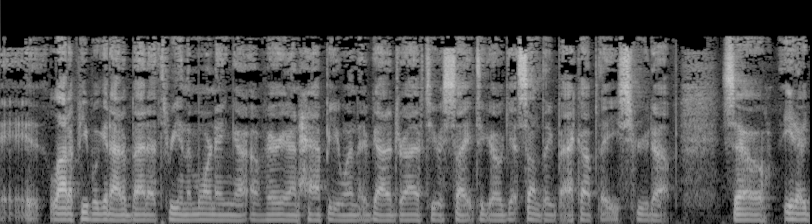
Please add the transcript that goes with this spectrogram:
it, a lot of people get out of bed at three in the morning, uh, very unhappy when they've got to drive to a site to go get something back up that you screwed up. So, you know,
